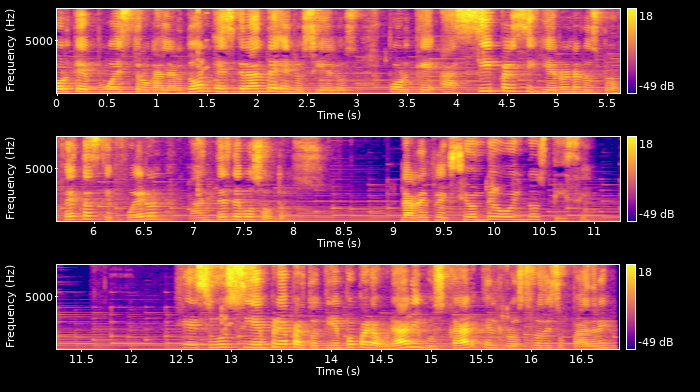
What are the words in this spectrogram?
porque vuestro galardón es grande en los cielos, porque así persiguieron a los profetas que fueron antes de vosotros. La reflexión de hoy nos dice, Jesús siempre apartó tiempo para orar y buscar el rostro de su Padre,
